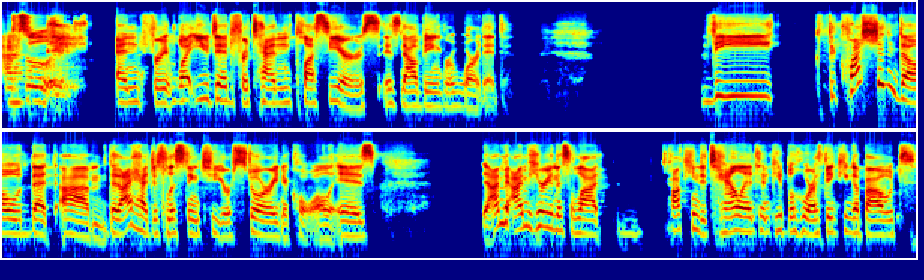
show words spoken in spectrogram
Absolutely. And for what you did for 10 plus years is now being rewarded. The the question though that um, that I had just listening to your story, Nicole, is I'm I'm hearing this a lot talking to talent and people who are thinking about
